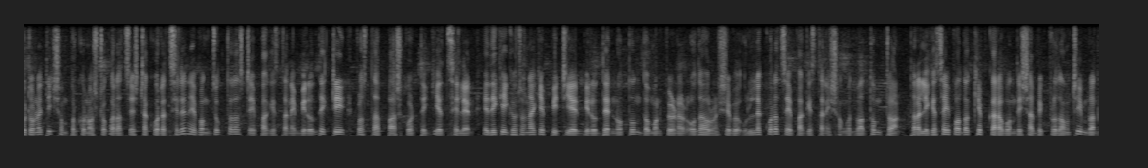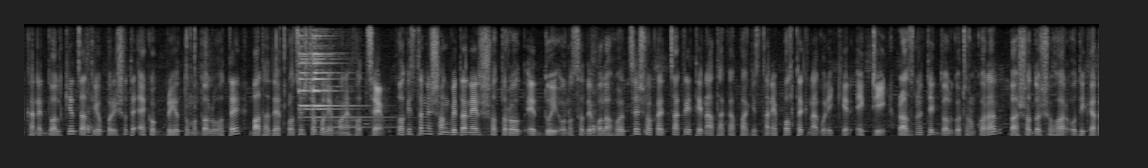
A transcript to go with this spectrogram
কূটনৈতিক সম্পর্ক নষ্ট করার চেষ্টা করেছিলেন এবং যুক্তরাষ্ট্রে পাকিস্তানের বিরুদ্ধে একটি প্রস্তাব পাশ করতে গিয়েছিলেন। এদিকে এই ঘটনাকে পিটিআইয়ের বিরুদ্ধে নতুন দমন পীড়নের উদাহরণ হিসেবে উল্লেখ করেছে পাকিস্তানি সংবাদ মাধ্যম টন। তারা লিখেছে, এই পদক্ষেপ কারাবন্দী সাবেক প্রধানমন্ত্রী ইমরান খানের দলকে জাতীয় পরিষদে একক বৃহত্তম দল হতে বাধা দেওয়ার প্রচেষ্টা বলে মনে হচ্ছে। পাকিস্তানের সংবিধানের সতেরো এর দুই অনুচ্ছেদে বলা হয়েছে, সরকারি চাকরিতে না থাকা পাকিস্তানের প্রত্যেক নাগরিকের একটি রাজনৈতিক দল গঠন করার বা সদস্য হওয়ার অধিকার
